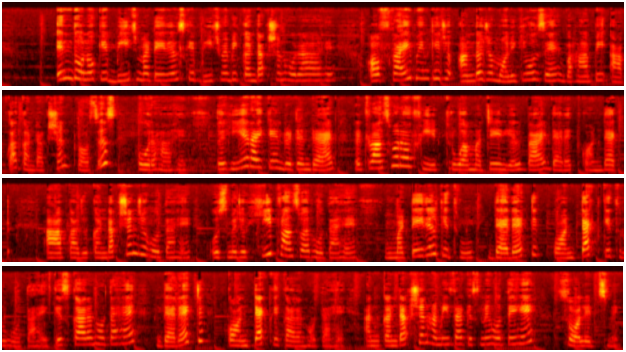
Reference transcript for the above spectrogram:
इन दोनों के बीच मटेरियल्स के बीच में भी कंडक्शन हो रहा है। और फ्राई पैन के जो अंदर जो मॉलिक्यूल्स हैं, वहाँ पे आपका कंडक्शन प्रोसेस हो रहा है। तो here I can return that the transfer of heat through a material by direct contact आपका जो कंडक्शन जो होता है, उसमें जो हीट ट्रांसफ़र होता है मटेरियल के थ्रू डायरेक्ट कांटेक्ट के थ्रू होता है। किस कारण होता है? डायरेक्ट कांटेक्ट के कारण होता है। एंड कंडक्शन हमेशा किसमें होते हैं? सॉलिड्स में।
